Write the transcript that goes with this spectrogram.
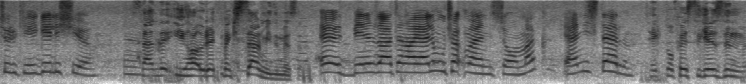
Türkiye gelişiyor. Evet. Sen de İHA üretmek ister miydin mesela? Evet benim zaten hayalim uçak mühendisi olmak. Yani isterdim. Teknofest'i gezdin mi?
